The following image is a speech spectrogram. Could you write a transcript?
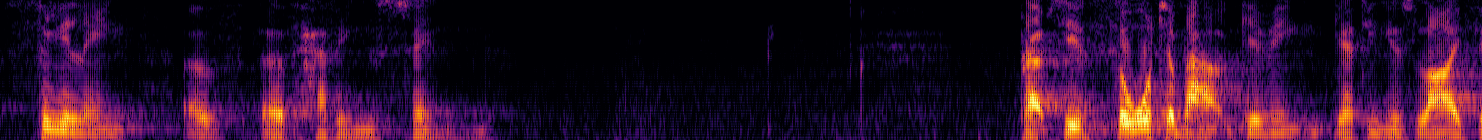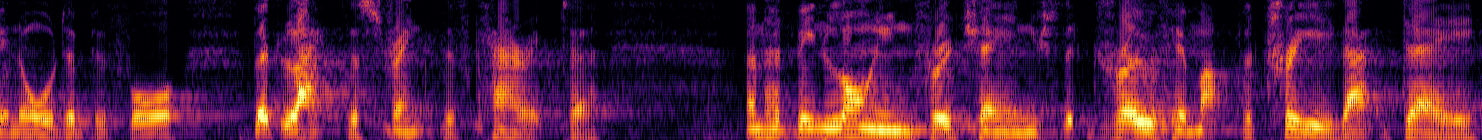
feeling of, of having sinned. Perhaps he had thought about giving, getting his life in order before, but lacked the strength of character, and had been longing for a change that drove him up the tree that day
